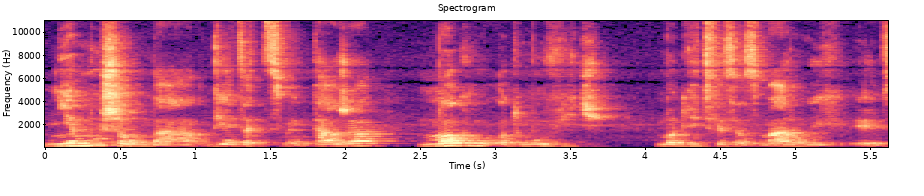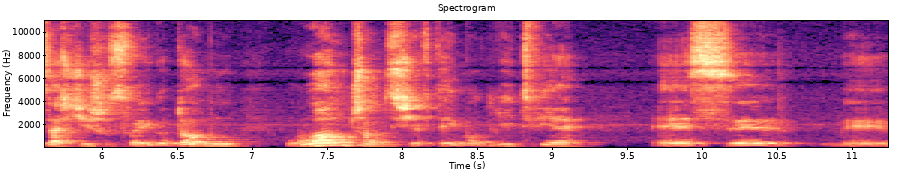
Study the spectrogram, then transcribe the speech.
nie muszą nawiedzać cmentarza, mogą odmówić modlitwy za zmarłych w zaciszu swojego domu, łącząc się w tej modlitwie e, z e,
